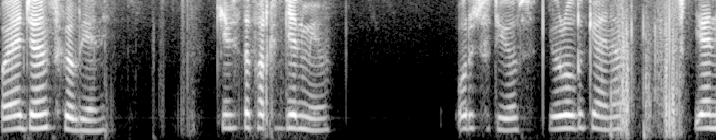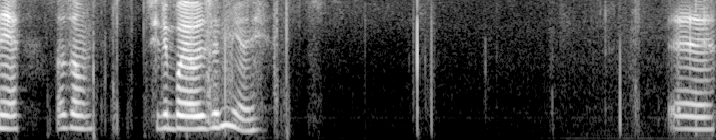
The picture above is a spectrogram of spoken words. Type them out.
Baya canım sıkıldı yani. Kimse de parka gelmiyor. Oruç tutuyoruz. Yorulduk yani. Yani zaman seni baya özledim yani. Eee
